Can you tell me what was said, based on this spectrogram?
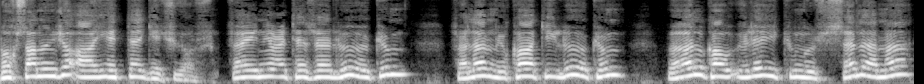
90. ayette geçiyor. Fe in i'tezelûküm felem yukatilûküm ve elkav ileykümüs seleme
